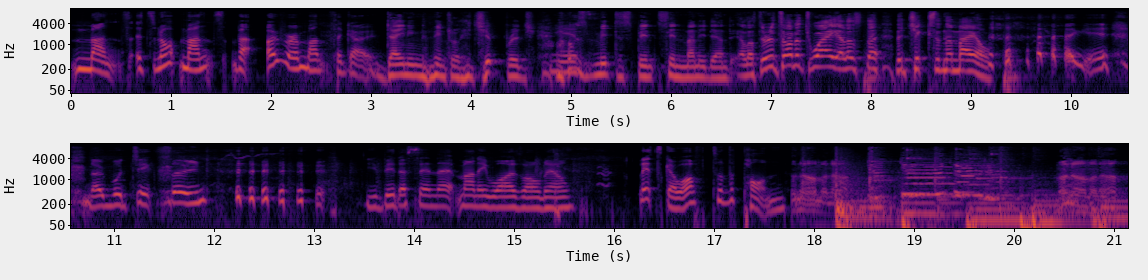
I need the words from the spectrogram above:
months. It's not months, but over a month ago. Gaining the mental Egypt bridge. I was meant to spend, send money down to Alistair. It's on its way, Alistair. The check's in the mail. yeah, no more checks soon. you better send that money wise, old Al. Let's go off to the pond. Phenomena. Phenomena.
